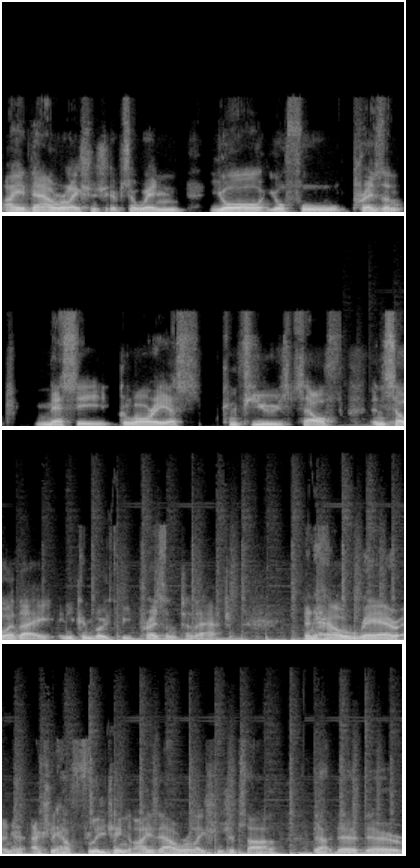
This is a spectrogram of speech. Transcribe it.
I thou relationships are when you're your full, present, messy, glorious, confused self, and so are they. And you can both be present to that. And how rare and actually how fleeting I thou relationships are that they're, they're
